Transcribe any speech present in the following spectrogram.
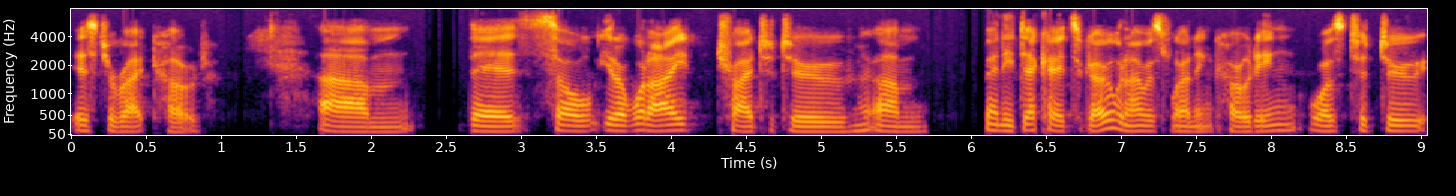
is to write code. Um, there's so you know what I tried to do um, many decades ago when I was learning coding was to do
